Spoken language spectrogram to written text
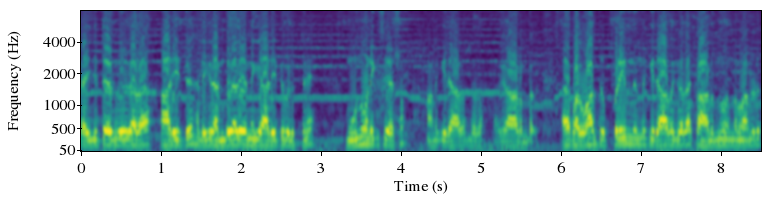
കഴിഞ്ഞിട്ട് ഏതെങ്കിലും ഒരു കഥ ആടിയിട്ട് അല്ലെങ്കിൽ രണ്ട് കഥയുണ്ടെങ്കിൽ ആടിയിട്ട് വെളുപ്പിനെ മൂന്ന് മണിക്ക് ശേഷം ആണ് കിരാതം കഥ ആടേണ്ടത്. അത് ഭഗവാൻ തൃപ്പടിയിൽ നിന്ന് കിരാതം കഥ കാണുന്നു എന്നുള്ളതാണ് ഒരു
